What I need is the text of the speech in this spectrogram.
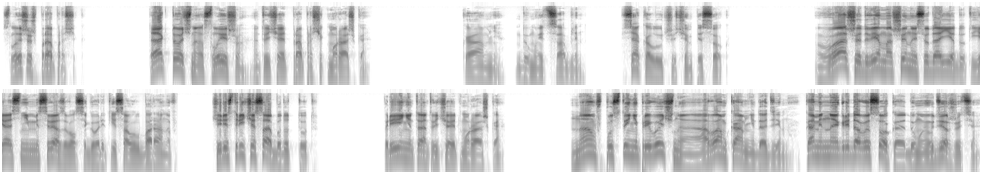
Слышишь, прапорщик?» «Так точно, слышу», — отвечает прапорщик Мурашка. «Камни», — думает Саблин. «Всяко лучше, чем песок». «Ваши две машины сюда едут. Я с ними связывался», — говорит Исаул Баранов. «Через три часа будут тут». «Принято», — отвечает Мурашка. Нам в пустыне привычно, а вам камни дадим. Каменная гряда высокая, думаю, удержите.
